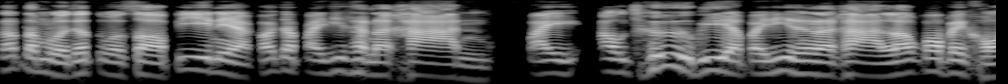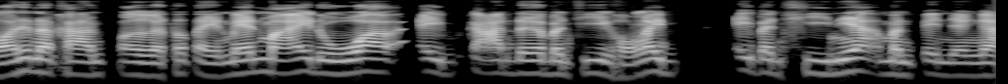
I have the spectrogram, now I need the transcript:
ถ้าตำรวจจะตรวจสอบพี่เนี่ยเขาจะไปที่ธนาคาร ไปเอาชื่อพี่ไปที่ธนาคาร แล้วก็ไปขอธนาคารเปิดสเตทเมนต์มาให้ดูว่าไอการเดินบัญชีของไอ ไอบัญชีเนี้ยมันเป็นยังไง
